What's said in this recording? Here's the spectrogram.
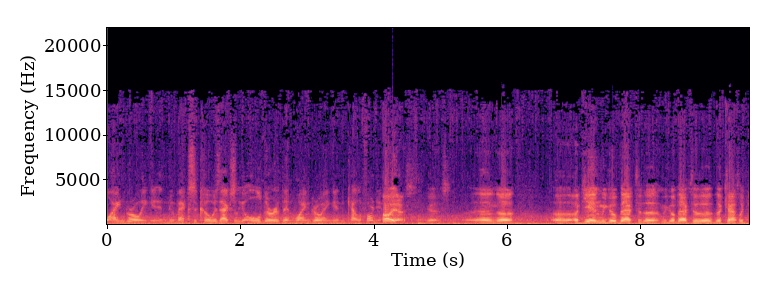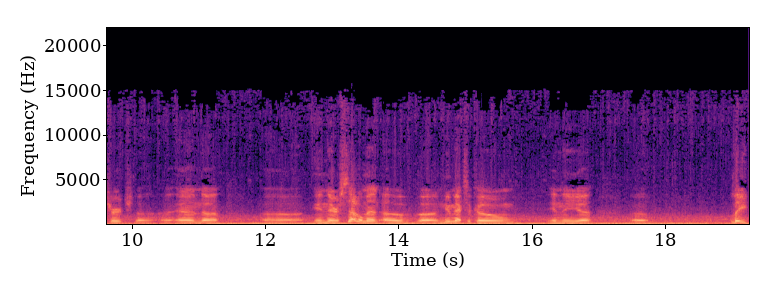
wine growing in New Mexico is actually older than wine growing in California. Oh yes, yes, and uh, uh, again we go back to the we go back to the, the Catholic Church the, uh, and uh, uh, in their settlement of uh, New Mexico in the late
